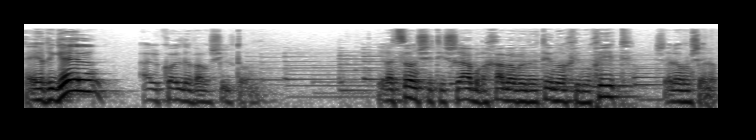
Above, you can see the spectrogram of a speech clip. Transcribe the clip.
ההרגל על כל דבר שלטון. יהי רצון שתשרה ברכה בעבודתנו החינוכית. שלום שלום.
